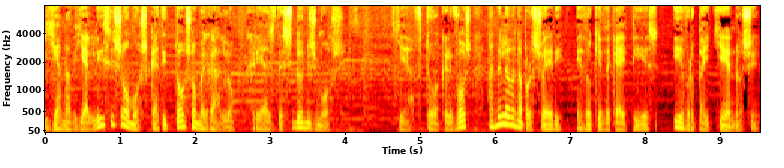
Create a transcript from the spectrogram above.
Για να διαλύσεις όμως κάτι τόσο μεγάλο χρειάζεται συντονισμός. Και αυτό ακριβώς ανέλαβε να προσφέρει εδώ και δεκαετίες η Ευρωπαϊκή Ένωση.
